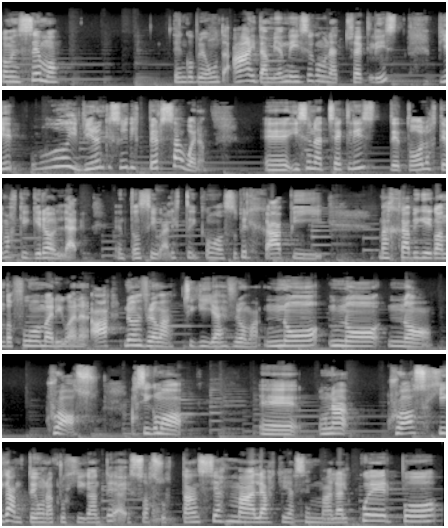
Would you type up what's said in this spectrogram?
comencemos. Tengo preguntas. Ah, y también me hice como una checklist. Uy, ¿vieron que soy dispersa? Bueno, eh, hice una checklist de todos los temas que quiero hablar. Entonces igual estoy como súper happy. Más happy que cuando fumo marihuana. Ah, no, es broma, chiquilla, es broma. No, no, no. Cross. Así como eh, una cross gigante, una cruz gigante a esas sustancias malas que hacen mal al cuerpo.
